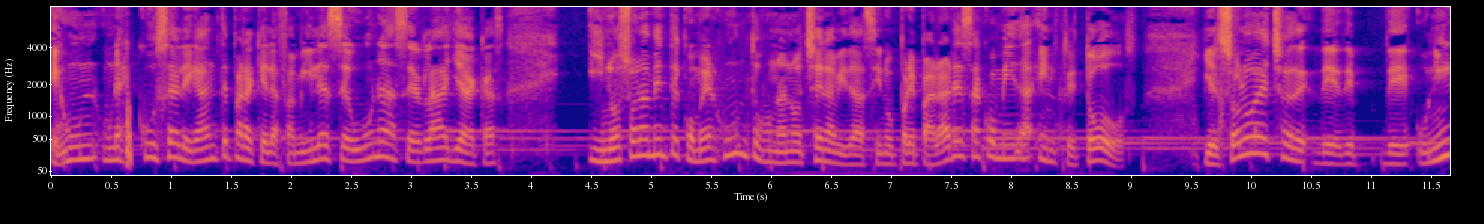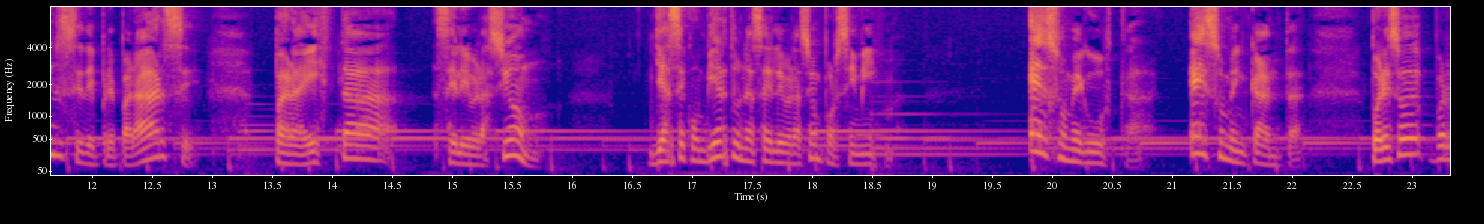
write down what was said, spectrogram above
Es una excusa elegante para que la familia se una a hacer las hallacas y no solamente comer juntos una noche de Navidad, sino preparar esa comida entre todos. Y el solo hecho de, de unirse, de prepararse para esta celebración, ya se convierte en una celebración por sí misma. Eso me gusta, eso me encanta. Por eso, por,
